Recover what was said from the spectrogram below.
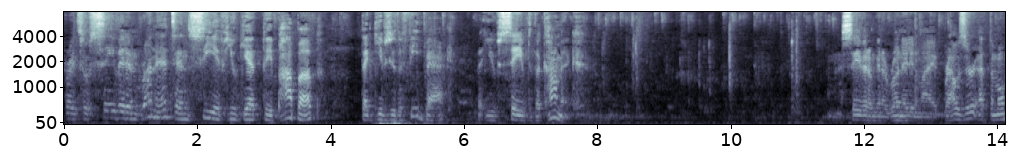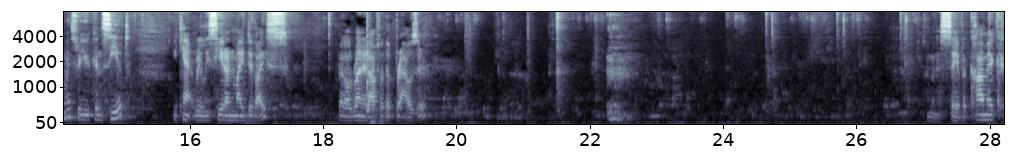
Right, so save it and run it and see if you get the pop-up that gives you the feedback that you've saved the comic. I'm going to save it. I'm going to run it in my browser at the moment so you can see it. You can't really see it on my device, but I'll run it off of the browser. I'm going to save a comic,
